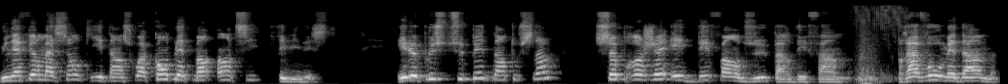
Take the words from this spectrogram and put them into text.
Une affirmation qui est en soi complètement anti-féministe. Et le plus stupide dans tout cela, ce projet est défendu par des femmes. Bravo, mesdames.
